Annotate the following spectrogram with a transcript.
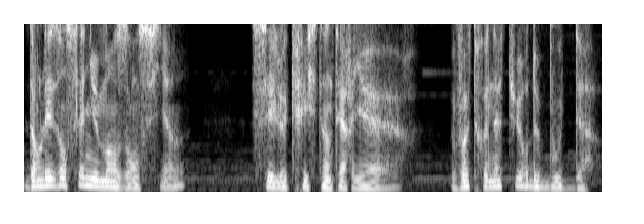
Dans les enseignements anciens, c'est le Christ intérieur, votre nature de Bouddha.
